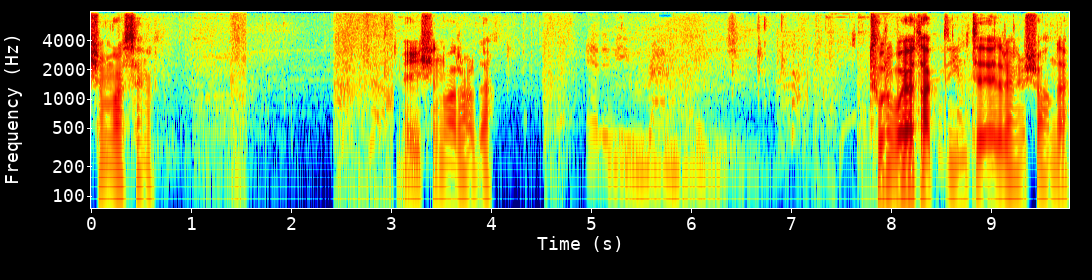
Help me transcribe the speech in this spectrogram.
İşin var senin? Ne işin var orada? Turboya taktı Inti Eldramir şu anda.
